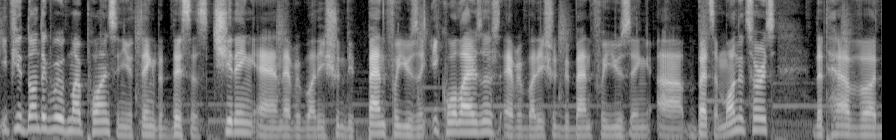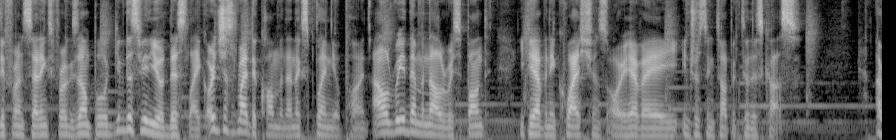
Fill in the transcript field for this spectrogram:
If you don't agree with my points and you think that this is cheating and everybody should be banned for using equalizers, everybody should be banned for using uh, better monitors that have uh, different settings, for example, give this video a dislike or just write a comment and explain your point. I'll read them and I'll respond if you have any questions or you have a interesting topic to discuss. I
